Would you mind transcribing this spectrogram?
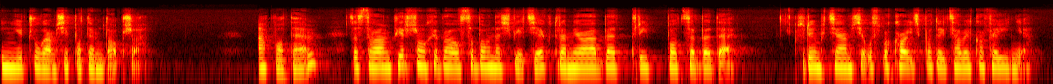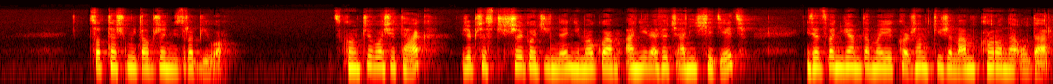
I nie czułam się potem dobrze. A potem zostałam pierwszą chyba osobą na świecie, która miała bad trip po CBD, którym chciałam się uspokoić po tej całej kofeinie. Co też mi dobrze nie zrobiło. Skończyło się tak, że przez trzy godziny nie mogłam ani leżeć, ani siedzieć i zadzwoniłam do mojej koleżanki, że mam korona udar.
